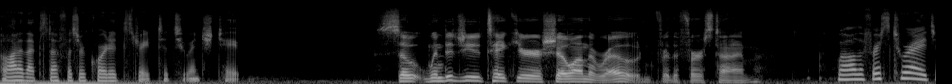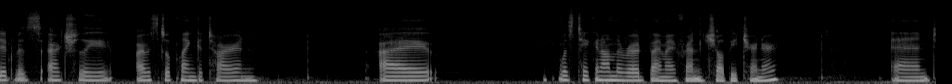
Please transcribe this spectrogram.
a lot of that stuff was recorded straight to two inch tape. So when did you take your show on the road for the first time? Well, the first tour I did was actually I was still playing guitar and I was taken on the road by my friend Shelby Turner and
